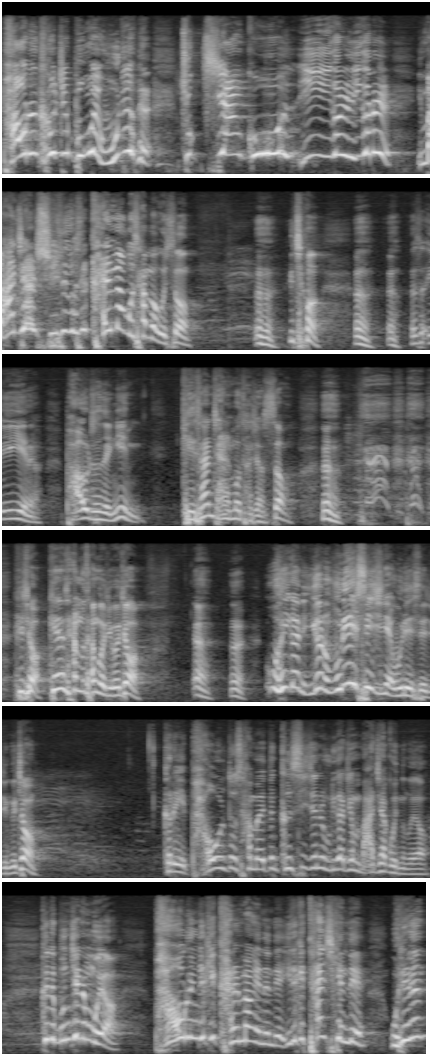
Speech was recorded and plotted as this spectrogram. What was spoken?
바울은 그걸 지금 본 거예요. 우리도 죽지 않고 이걸 이거를 맞이할 수 있는 것을 갈망하고 삼하고 있어. 어, 그렇죠? 어, 어. 그래서 이게 바울 선생님 계산 잘못하셨어. 어. 그죠? 계산 잘못한 거지, 그죠? 어, 어. 이건 이건 우리의 세진이야, 우리의 세진, 그죠? 그러니 바울도 사모했던 그 시즌을 우리가 지금 맞이하고 있는 거예요. 근데 문제는 뭐야? 바울은 이렇게 갈망했는데 이렇게 탄식했는데 우리는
